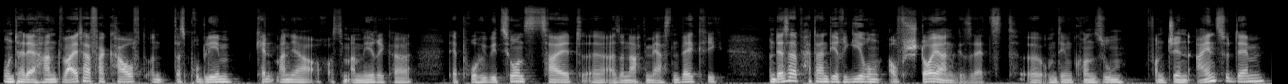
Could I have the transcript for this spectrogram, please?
unter der Hand weiterverkauft. Und das Problem kennt man ja auch aus dem Amerika der Prohibitionszeit, äh, also nach dem Ersten Weltkrieg. Und deshalb hat dann die Regierung auf Steuern gesetzt, äh, um den Konsum von Gin einzudämmen.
